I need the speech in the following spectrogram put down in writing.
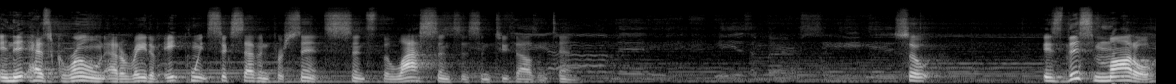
And it has grown at a rate of 8.67% since the last census in 2010. So, is this model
